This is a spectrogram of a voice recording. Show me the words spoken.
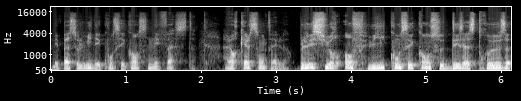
mais pas celui des conséquences néfastes. Alors quelles sont-elles? Blessures enfuies, conséquences désastreuses.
